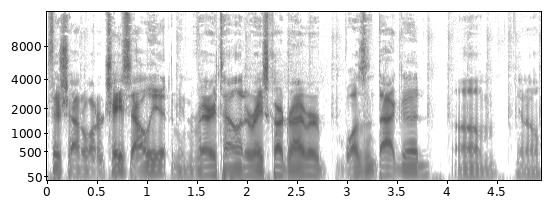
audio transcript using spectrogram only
fish out of water. Chase Elliott, I mean, very talented race car driver, wasn't that good. Um, you know,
